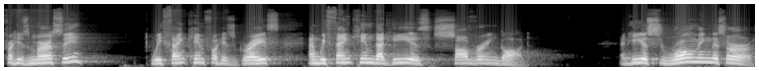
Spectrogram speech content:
for His mercy, we thank Him for His grace, and we thank Him that He is sovereign God. And He is roaming this earth.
